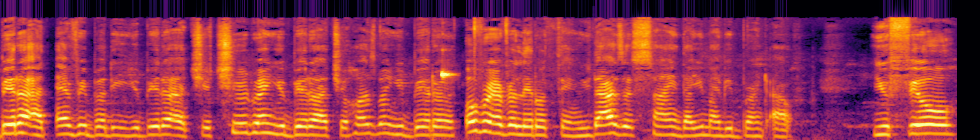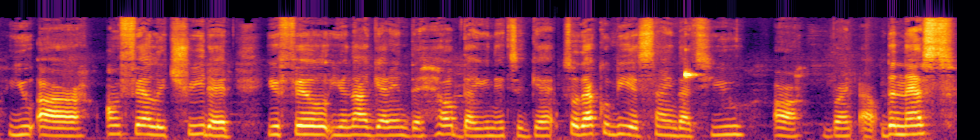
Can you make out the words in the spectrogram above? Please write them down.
bitter at everybody, you're bitter at your children, you're bitter at your husband, you're bitter over every little thing. That's a sign that you might be burnt out you feel you are unfairly treated, you feel you're not getting the help that you need to get. So that could be a sign that you are burnt out. The next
